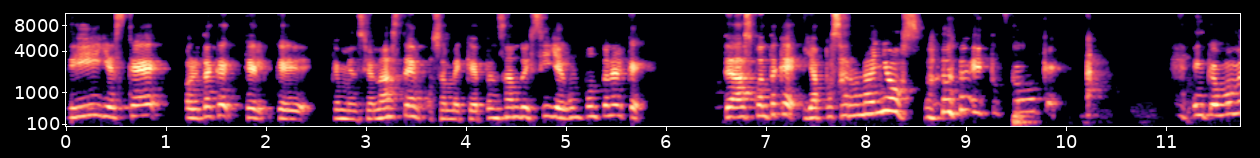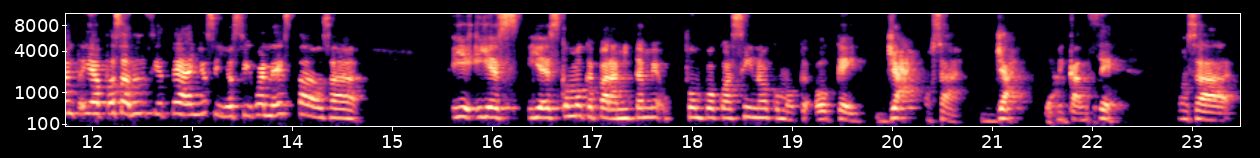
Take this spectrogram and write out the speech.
Sí, y es que ahorita que, que, que, que mencionaste, o sea, me quedé pensando y sí, llega un punto en el que te das cuenta que ya pasaron años. y tú como que, ¿en qué momento ya pasaron siete años y yo sigo en esta? O sea, y, y, es, y es como que para mí también fue un poco así, ¿no? Como que, ok, ya, o sea, ya, me cansé. O sea,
